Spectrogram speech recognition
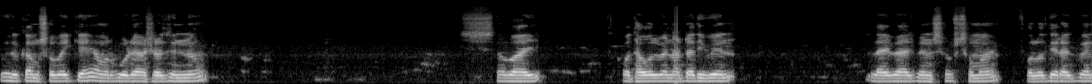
ওয়েলকাম সবাইকে আমার বোর্ডে আসার জন্য। সবাই কথা বলবেন, আড্ডা দিবেন লাইভে আসবেন সব সময়। ফলো দিয়ে রাখবেন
